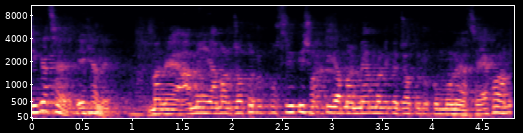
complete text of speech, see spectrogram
ঠিক আছে? এখানে। মানে আমি আমার যতটুকু স্মৃতি শক্তি আমার মেমোরিতে যতটুকু মনে আছে। এখন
